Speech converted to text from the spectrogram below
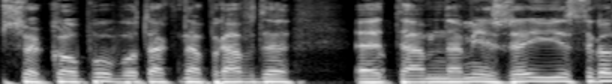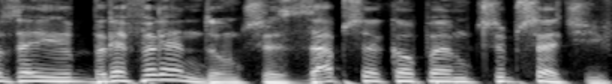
przekopu, bo tak naprawdę e, tam na Mierzei jest rodzaj referendum, czy za przekopem, czy przeciw?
